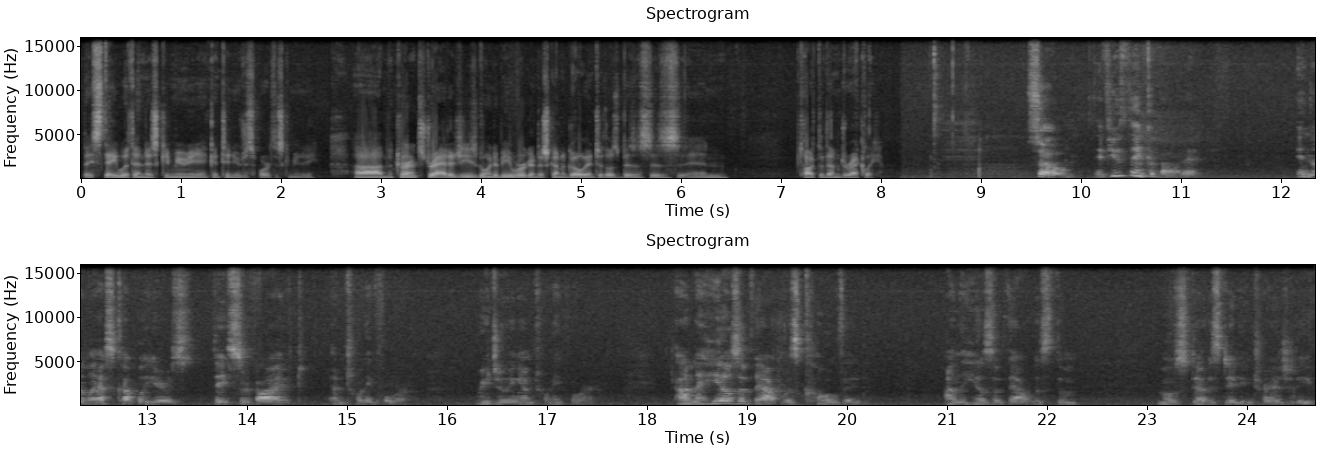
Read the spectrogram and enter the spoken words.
they stay within this community and continue to support this community. Um, the current strategy is going to be we're just going to go into those businesses and talk to them directly. So, if you think about it, in the last couple years, they survived M24, redoing M24. On the heels of that was COVID. On the heels of that was the most devastating tragedy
